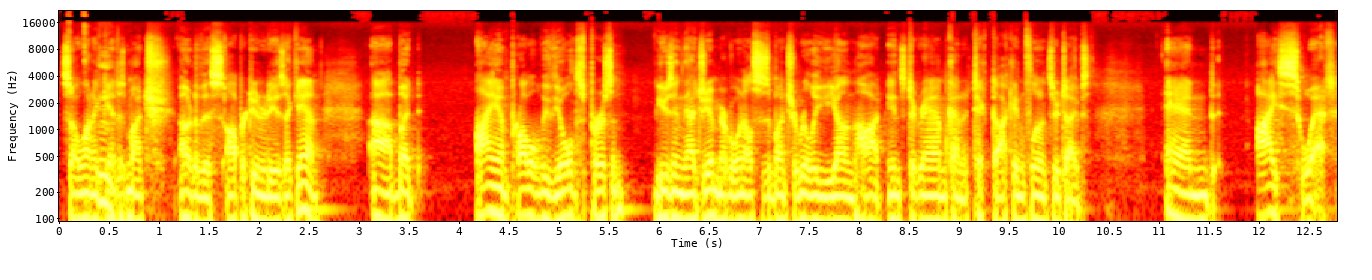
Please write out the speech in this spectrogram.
So I want to mm. get as much out of this opportunity as I can. Uh, but I am probably the oldest person using that gym. Everyone else is a bunch of really young, hot Instagram kind of TikTok influencer types. And I sweat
